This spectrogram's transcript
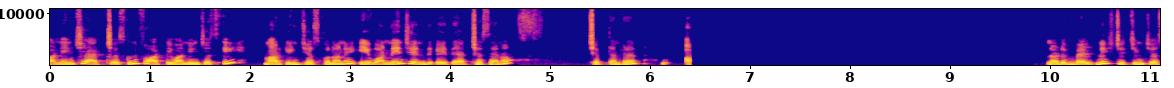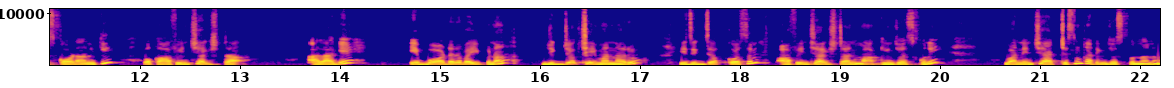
వన్ ఇంచ్ యాడ్ చేసుకుని ఫార్టీ వన్ ఇంచెస్కి మార్కింగ్ చేసుకున్నాను. ఈ వన్ ఇంచ్ ఎందుకైతే యాడ్ చేశానో చెప్తాను ఫ్రెండ్ నడుం బెల్ట్ని స్టిచ్చింగ్ చేసుకోవడానికి ఒక హాఫ్ ఇంచ్ ఎక్స్ట్రా అలాగే ఈ బార్డర్ వైపున జిగ్జాగ్ చేయమన్నారు. ఈ జిగ్జాగ్ కోసం హాఫ్ ఇంచ్ ఎక్స్ట్రాని మార్కింగ్ చేసుకుని వన్ ఇంచ్ యాడ్ చేసుకుని కటింగ్ చేసుకున్నాను.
